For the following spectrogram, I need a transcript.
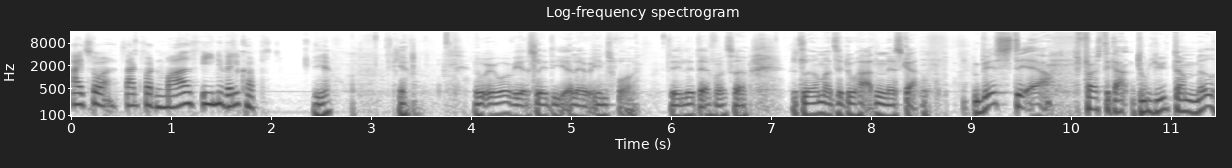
Hej Thor, tak for den meget fine velkomst. Ja, ja. Nu øver vi os lidt i at lave introer stille, derfor, så jeg glæder mig til, at du har den næste gang. Hvis det er første gang, du lytter med,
